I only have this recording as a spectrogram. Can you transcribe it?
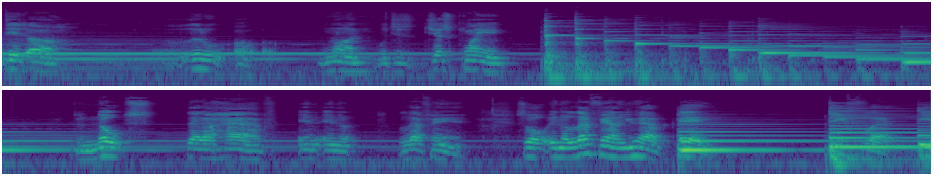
did uh, a little uh, run, which is just playing notes that I have in, in the left hand. So in the left hand, you have A, D flat, E,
